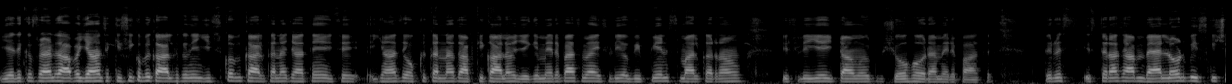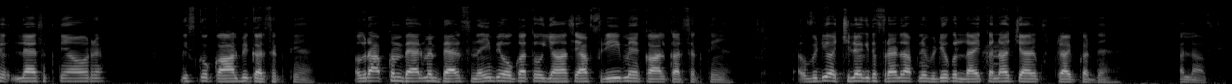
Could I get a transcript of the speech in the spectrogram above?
ये देखिए फ्रेंड्स आप यहाँ से किसी को भी कॉल सकते हैं जिसको भी कॉल करना चाहते हैं, इसे यहाँ से ओके करना तो आपकी कॉल हो जाएगी। मेरे पास मैं इसलिए वीपीएन इस्तेमाल कर रहा हूँ, इसलिए ये टाइम शो हो रहा है मेरे पास। तो इस तरह से आप बैल लोड भी इसकी ले सकते हैं और इसको कॉल भी कर सकते हैं। अगर आपका मोबाइल में बैलेंस नहीं भी होगा तो यहाँ से आप फ्री में कॉल कर सकते हैं। वीडियो अच्छी लगी तो फ्रेंड्स अपने वीडियो को लाइक करना चैनल को सब्सक्राइब कर दें। अल्लाह हाफि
